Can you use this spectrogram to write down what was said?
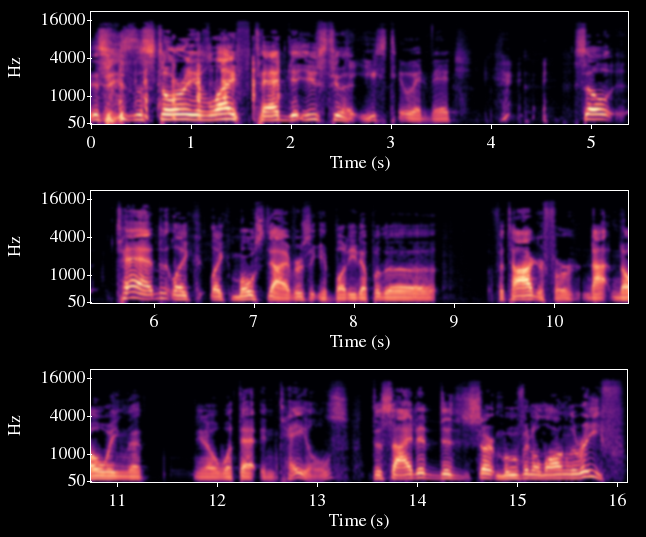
This is the story of life, Tad. Get used to it. Get used to it, bitch. So Tad, like like most divers that get buddied up with a photographer, not knowing that you know what that entails, decided to start moving along the reef.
